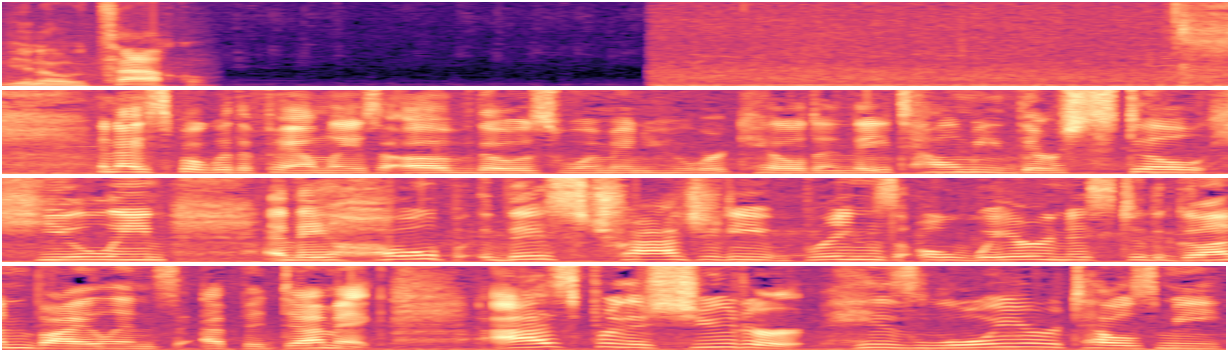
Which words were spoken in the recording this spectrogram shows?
you know, tackle. And I spoke with the families of those women who were killed, and they tell me they're still healing, and they hope this tragedy brings awareness to the gun violence epidemic. As for the shooter, his lawyer tells me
